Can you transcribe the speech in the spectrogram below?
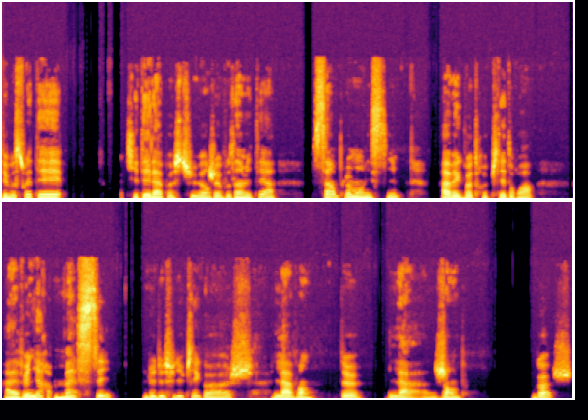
Si vous souhaitez quitter la posture, je vais vous inviter à simplement ici, avec votre pied droit, à venir masser le dessus du pied gauche, l'avant de la jambe gauche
